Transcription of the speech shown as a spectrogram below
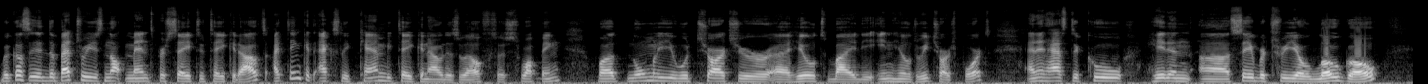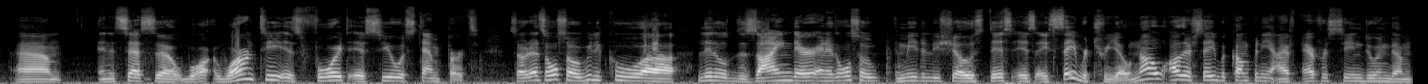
Because it, the battery is not meant per se to take it out. I think it actually can be taken out as well so swapping. But normally you would charge your uh, hilt by the in-hilt recharge port. And it has the cool hidden uh, Sabertrio logo. Um, and it says uh, war warranty is void if seal is tempered so that's also a really cool uh, little design there and it also immediately shows this is a Sabertrio. No other Saber company I've ever seen doing them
